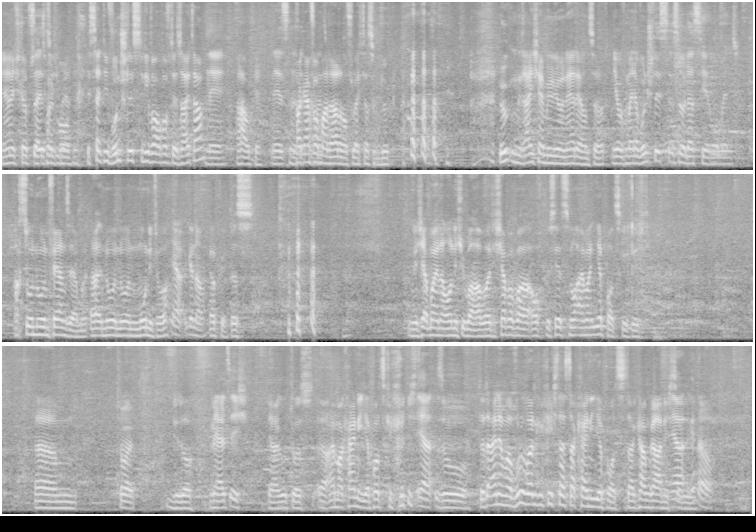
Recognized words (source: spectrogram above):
Ja, ich glaube, Seit heute Morgen. Ist das die Wunschliste, die wir auch auf der Seite haben? nee, Ah, okay. nee, ist Pack einfach mal da drauf, vielleicht hast du Glück. Irgendein reicher Millionär, der uns hört. Ja, auf meiner Wunschliste ist nur das hier im Moment. Ach so, nur ein Fernseher, äh, nur, nur ein Monitor. Ja, genau. Okay, das. ich habe meine auch nicht überarbeitet. Ich habe aber auch bis jetzt nur einmal Earpods gekriegt. Ähm, Toll. wieso? Mehr als ich. Ja gut, du hast äh, einmal keine Earpods gekriegt. Ja, so. Das eine Mal, wo du was gekriegt hast, da keine Earpods. Da kam gar nichts. Ja, irgendwie. genau.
